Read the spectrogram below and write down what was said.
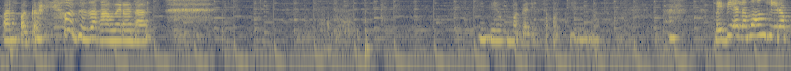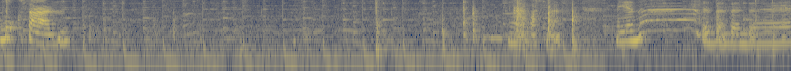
Paano pagkakayo doon sa camera na? Hindi ako magaling sa kutsilyo. Baby, alam mo, ang hirap buksan. Ayan, bukas na. Ayan na. Dan, dan, dan, dan.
